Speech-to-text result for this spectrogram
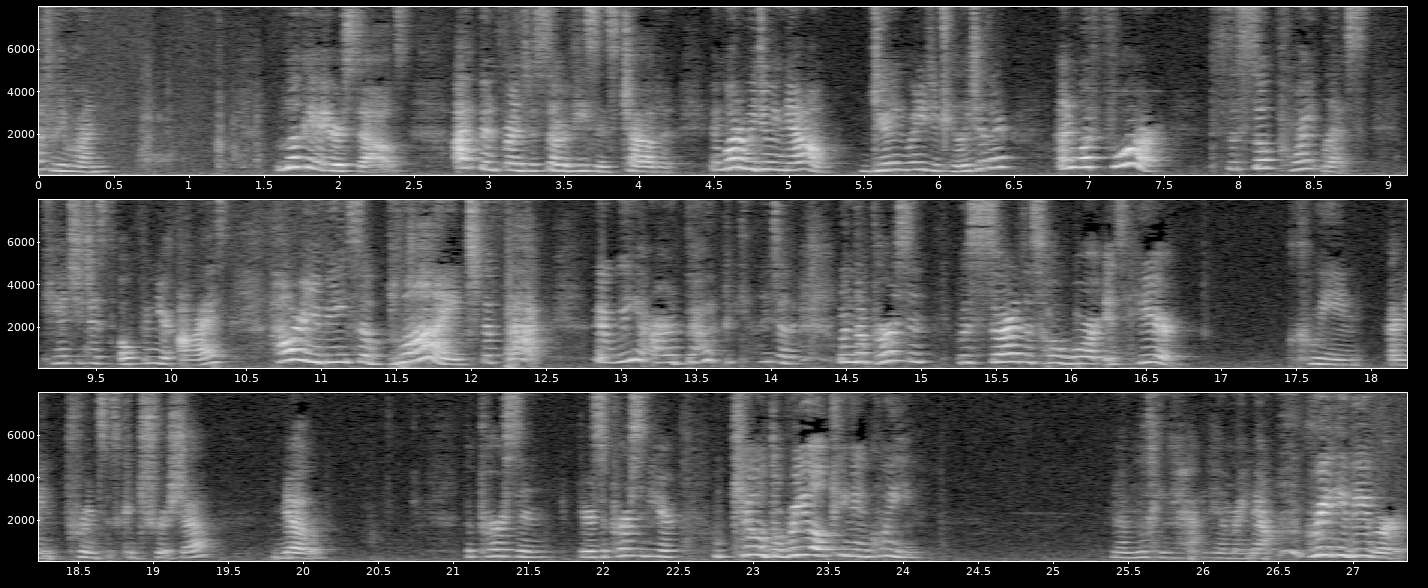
Everyone, look at yourselves. I've been friends with some of you since childhood. And what are we doing now? Getting ready to kill each other? And what for? This is so pointless. Can't you just open your eyes? How are you being so blind to the fact that we are about to kill each other when the person who started this whole war is here? Queen, I mean Princess Contricia. No. The person, there's a person here who killed the real king and queen. And I'm looking at him right now. Greedy Beaver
